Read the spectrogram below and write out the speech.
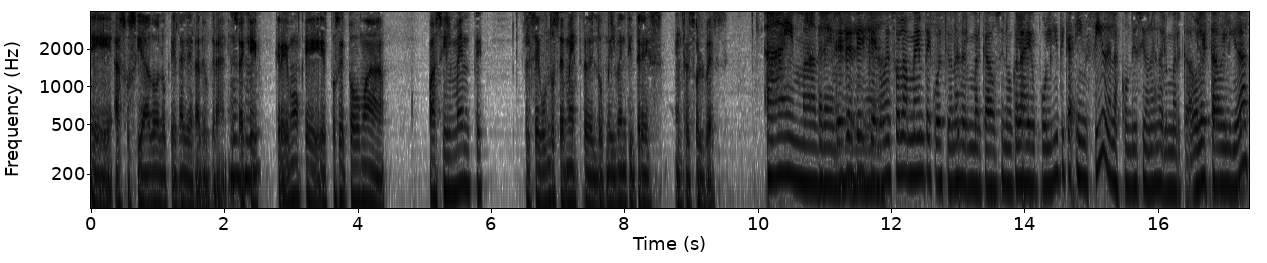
eh, asociado a lo que es la guerra de Ucrania. O sea que creemos que esto se toma fácilmente el segundo semestre del 2023 en resolverse. Ay, madre mía. Es decir, que no es solamente cuestiones del mercado, sino que la geopolítica incide en las condiciones del mercado, la estabilidad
